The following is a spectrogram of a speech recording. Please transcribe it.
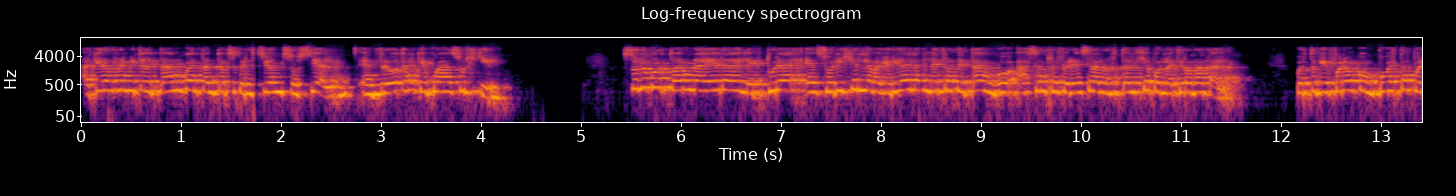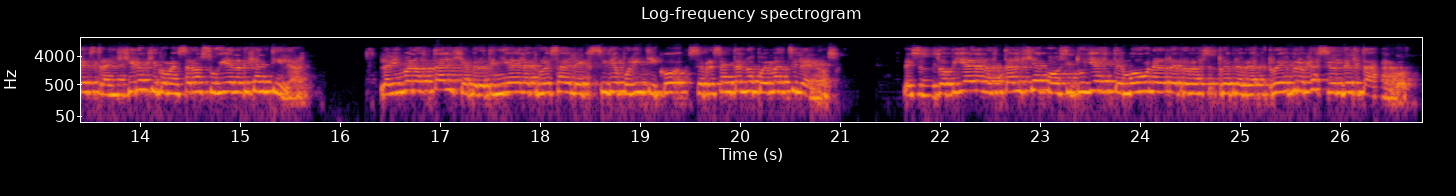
¿A qué nos remite el tango en tanto expresión social, entre otras que puedan surgir? Solo por tomar una hebra de lectura, en su origen la mayoría de las letras de tango hacen referencia a la nostalgia por la tierra natal, puesto que fueron compuestas por extranjeros que comenzaron su vida en Argentina. La misma nostalgia, pero tenida de la crudeza del exilio político, se presenta en los poemas chilenos. La isotopía de la nostalgia constituye este modo una repropiación del tango.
